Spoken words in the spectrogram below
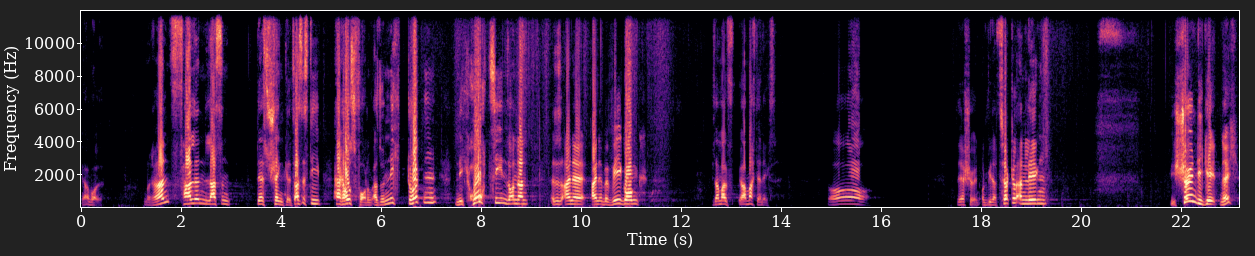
Jawohl. Ranfallen lassen des Schenkels. Das ist die Herausforderung. Also nicht drücken, nicht hochziehen, sondern es ist eine, eine Bewegung, ich sag mal, ja, macht ja nichts. So. Sehr schön. Und wieder Zirkel anlegen. Wie schön die geht, nicht?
